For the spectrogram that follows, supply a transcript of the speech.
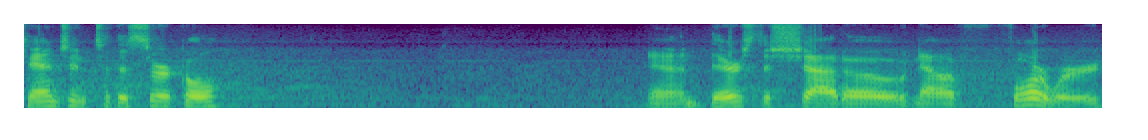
tangent to the circle. And there's the shadow. Now forward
